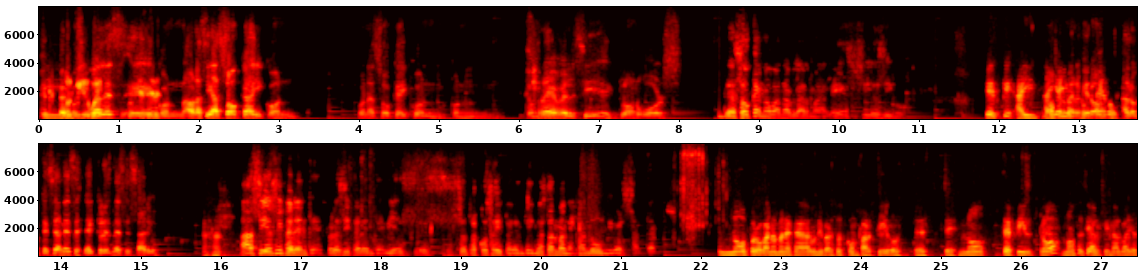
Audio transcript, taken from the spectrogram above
pero ¿por pues qué, igual es Porque eh, con, ahora sí, Ahsoka y con, con Ahsoka y con, con, con Rebels y Clone Wars. De Ahsoka no van a hablar mal, ¿eh? eso sí les digo. Es que ahí, No, ahí hay me otro refiero pedo. a lo que sea nece- de que es necesario. Ajá. Ah, sí, es diferente, pero es diferente. Es, es- es otra cosa diferente y no están manejando universos alternos. No, pero van a manejar universos compartidos. Este, no se filtró, no sé si al final vaya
